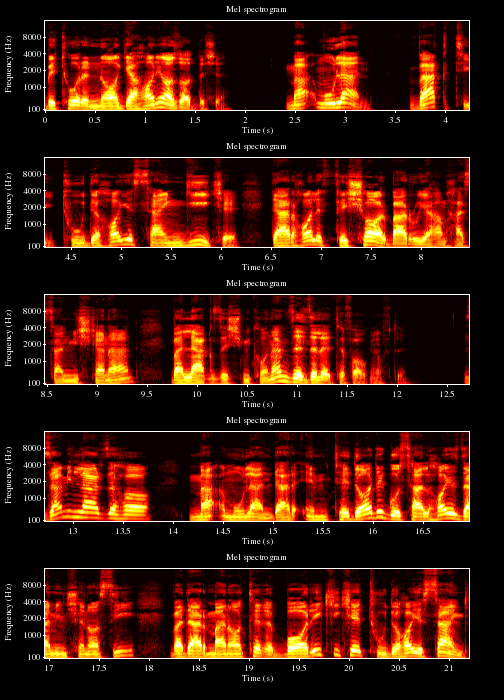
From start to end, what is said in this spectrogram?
به طور ناگهانی آزاد بشه. معمولا وقتی توده های سنگی که در حال فشار بر روی هم هستن میشکنن و لغزش می‌کنن زلزله اتفاق میفته زمین لرزه ها معمولا در امتداد گسل های زمین شناسی و در مناطق باریکی که توده های سنگ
